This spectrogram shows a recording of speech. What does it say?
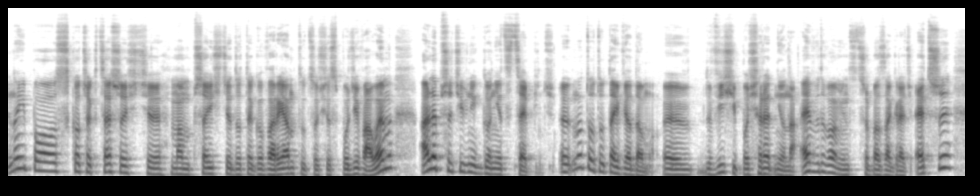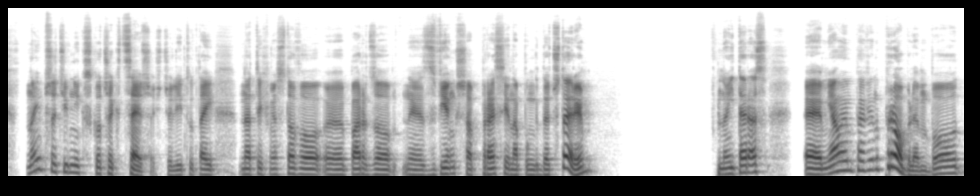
No i po skoczek C6 e, mam przejście do tego wariantu, co się spodziewałem, ale przeciwnik goniec C5. E, No to tutaj wiadomo, e, wisi pośrednio na F2, więc trzeba zagrać E3. No i przeciwnik skoczek C6, czyli tutaj natychmiastowo e, bardzo e, zwiększa presję na punkt D4. No i teraz e, miałem pewien problem, bo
